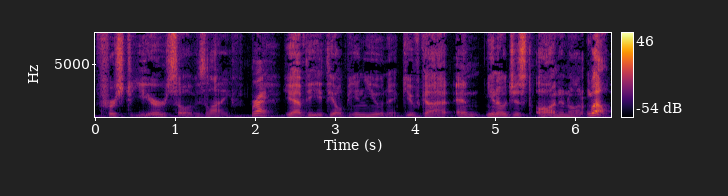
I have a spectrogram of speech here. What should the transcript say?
first year or so of his life. right? You have the Ethiopian eunuch. You've got, and you know, just on and on. Well,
